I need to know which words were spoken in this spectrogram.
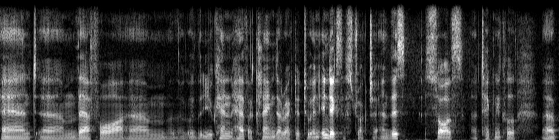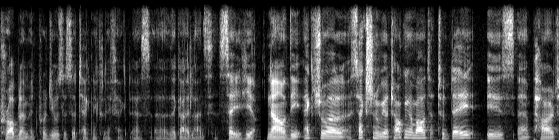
and um, therefore um, you can have a claim directed to an index structure and this solves a technical uh, problem, it produces a technical effect, as uh, the guidelines say here. Now, the actual section we are talking about today is uh, part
